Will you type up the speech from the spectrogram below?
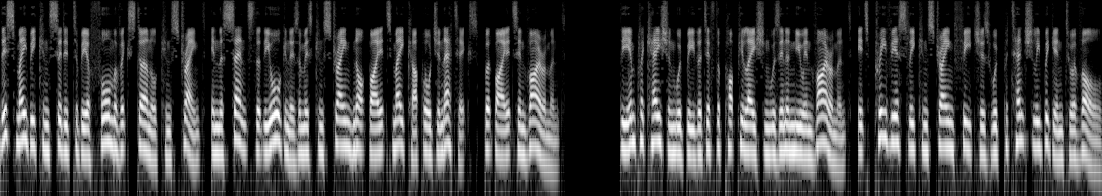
This may be considered to be a form of external constraint, in the sense that the organism is constrained not by its makeup or genetics, but by its environment. The implication would be that if the population was in a new environment, its previously constrained features would potentially begin to evolve.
